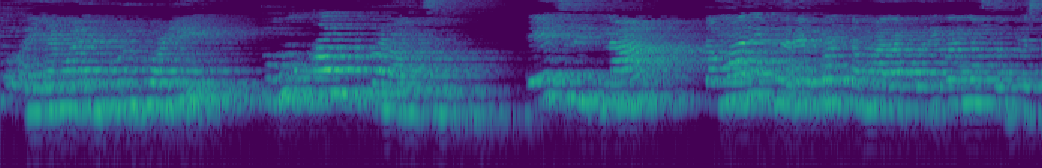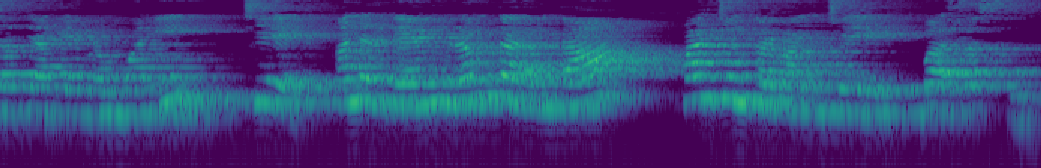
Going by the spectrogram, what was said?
તો અહીંયા મારી ભૂલ પડી, તો હું આઉટ ગણાવું છું. એ જ રીતના તમારે ઘરે પણ તમારા પરિવારના સભ્ય સાથે આ ગેમ રમવાની છે અને ગેમ રમતા રમતા વાંચન કરવાનું છે. બસ અસ્તુ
